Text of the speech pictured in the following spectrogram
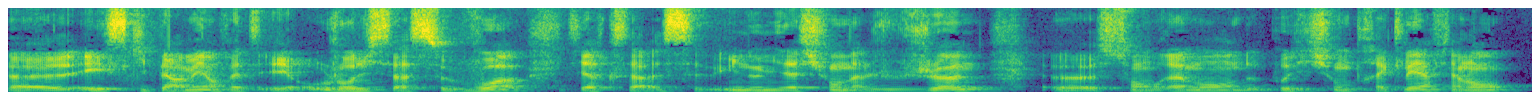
et ce qui permet en fait, et aujourd'hui ça se voit, c'est-à-dire que ça, c'est une nomination d'un juge jeune, sans vraiment de position très claire, finalement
